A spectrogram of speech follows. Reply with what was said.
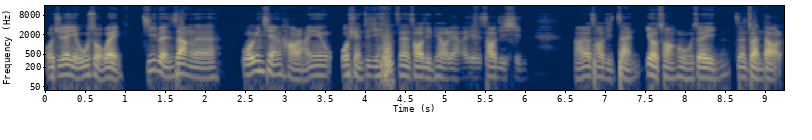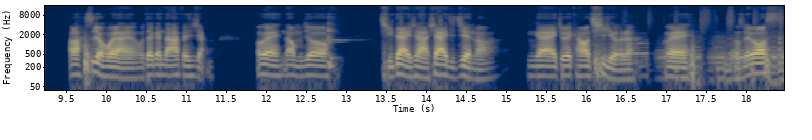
我觉得也无所谓。基本上呢，我运气很好啦，因为我选这间 真的超级漂亮，而且是超级新，然后又超级赞，又有窗户，所以真的赚到了。好了，室友回来了，我再跟大家分享。OK，那我们就 期待一下下一集见啦。应该就会看到企鹅了。OK，nos vemos，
